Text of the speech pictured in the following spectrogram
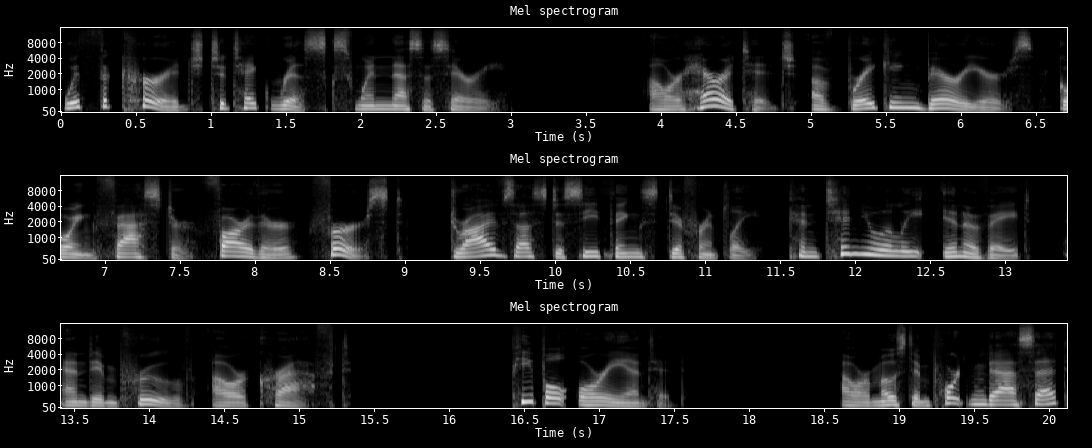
with the courage to take risks when necessary. Our heritage of breaking barriers, going faster, farther, first, drives us to see things differently, continually innovate, and improve our craft. People oriented. Our most important asset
